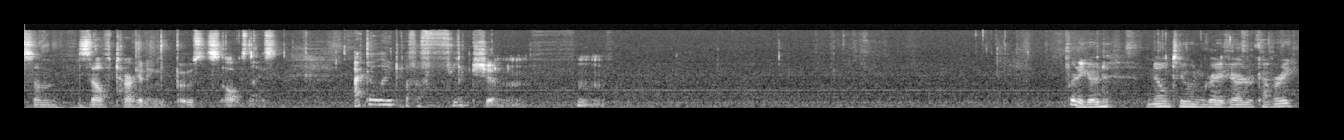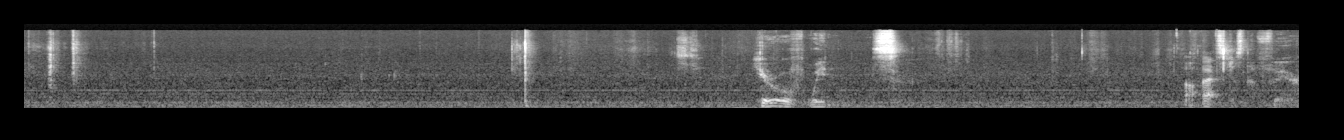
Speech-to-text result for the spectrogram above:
some self-targeting boosts, always nice. Acolyte of Affliction. Hmm. Pretty good. Mill 2 and Graveyard Recovery. Hero of Winds. Oh, that's just not fair.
